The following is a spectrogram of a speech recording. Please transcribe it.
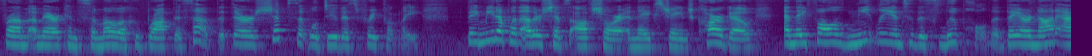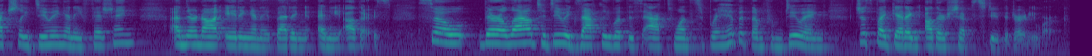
from American Samoa who brought this up that there are ships that will do this frequently they meet up with other ships offshore and they exchange cargo, and they fall neatly into this loophole that they are not actually doing any fishing and they're not aiding and abetting any others. So they're allowed to do exactly what this act wants to prohibit them from doing just by getting other ships to do the dirty work.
